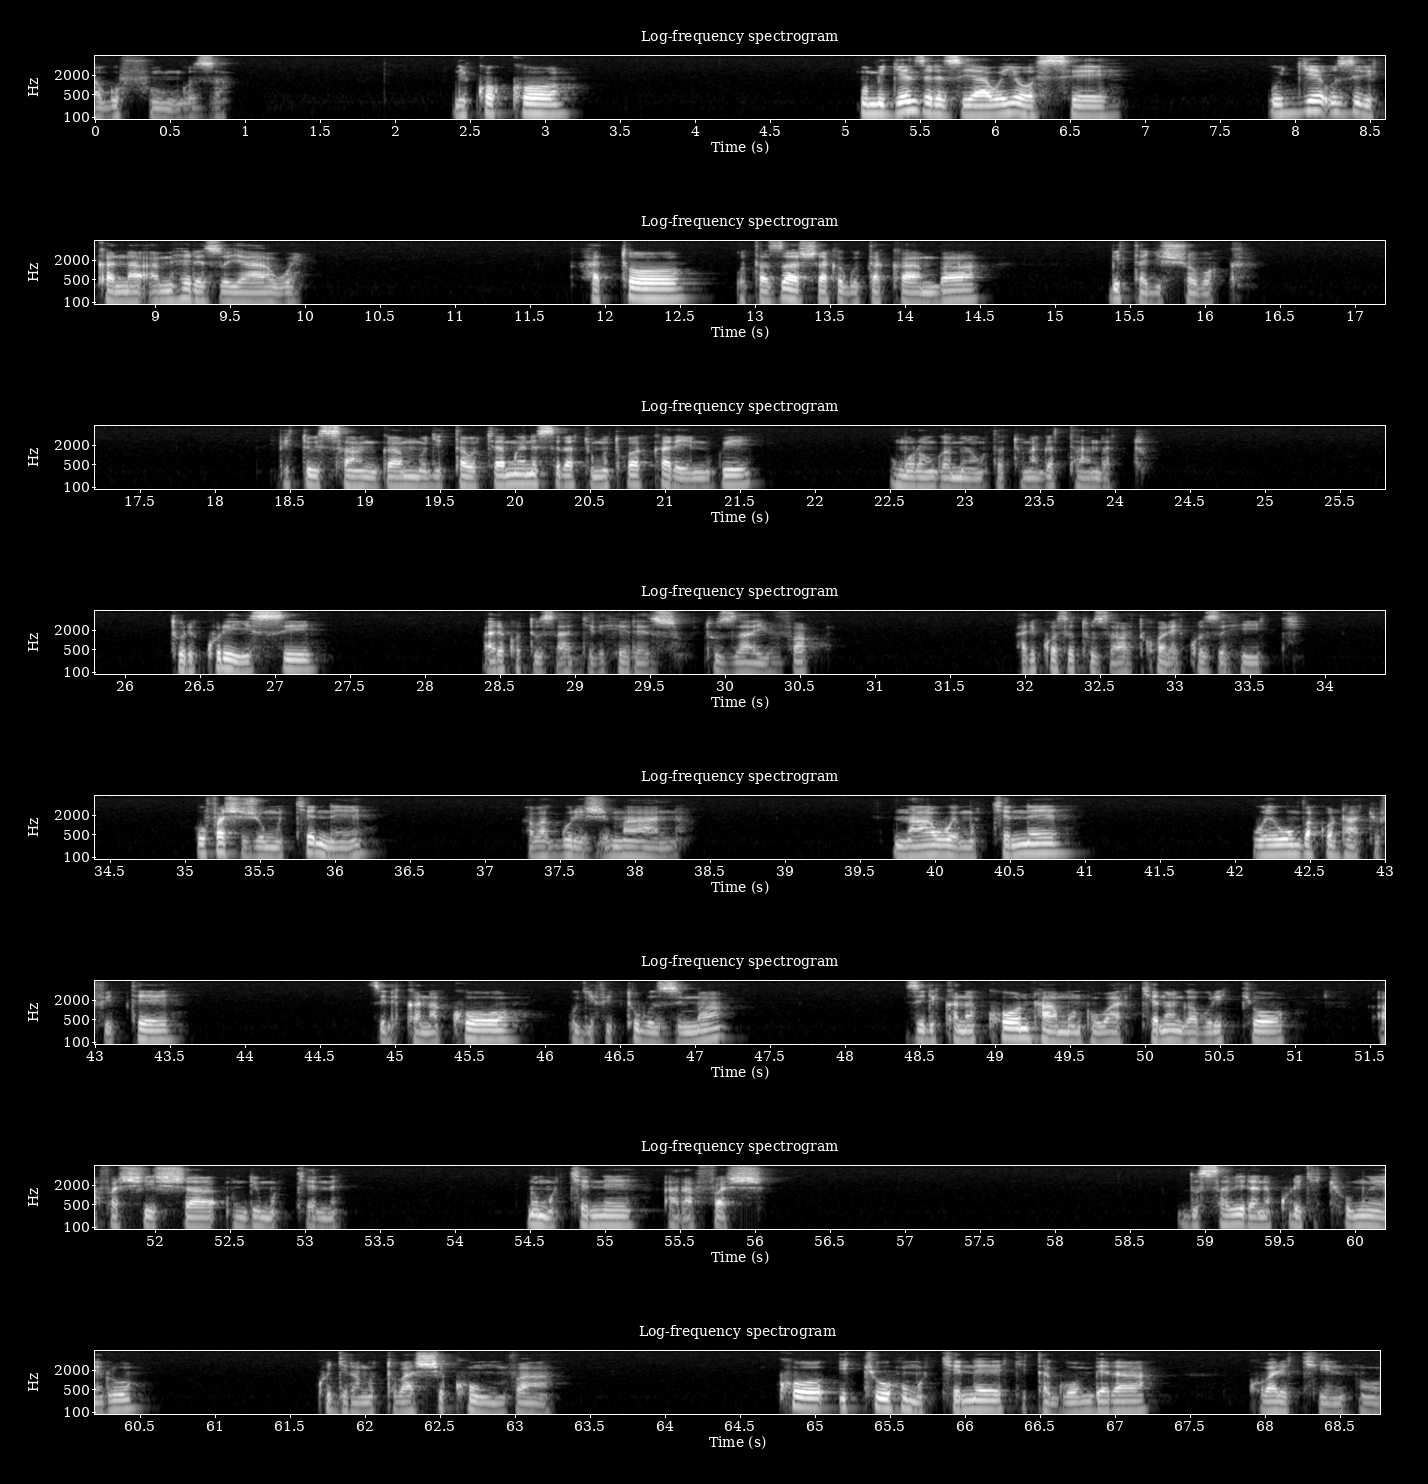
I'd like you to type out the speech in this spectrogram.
agufunguza. Ni koko mu migenzereze yawe yose ujye uzirikana amaherezo yawe. Hato utazashaka gutakamba bitagishoboka ibi tubisanga mu gitabo cya mwene serati umutwe wa karindwi umurongo wa mirongo itatu na gatandatu. Turi kuri iyi si ariko tuzagira iherezo tuzayivaho. Ariko se tuzaba twarayikozeho iki? Ufashije umukene aba agurije imana. Nawe mukene we wumva ko ntacyo ufite zirikana ko ugifite ubuzima zirikana ko nta muntu wakena ngo abure icyo afashisha undi mukene. N'umukene arafasha. Dusabirane kuri iki cyumweru kugira ngo tubashe kumva ko icyuho umukene kitagombera kuba ari ikintu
